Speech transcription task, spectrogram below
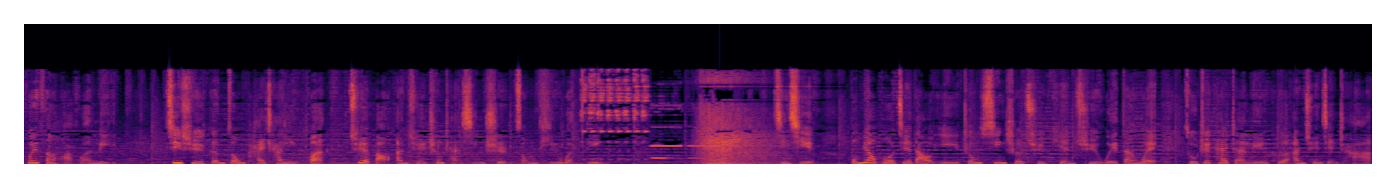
规范化管理，继续跟踪排查隐患，确保安全生产形势总体稳定。近期，红庙坡街道以中心社区片区为单位，组织开展联合安全检查，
